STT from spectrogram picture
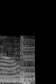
doctor's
